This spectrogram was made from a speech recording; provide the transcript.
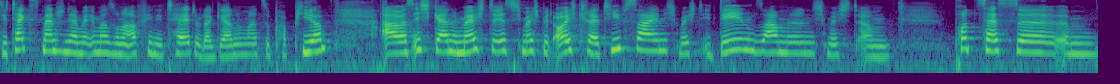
die Textmenschen die haben ja immer so eine Affinität oder gerne mal zu Papier. Aber was ich gerne möchte, ist, ich möchte mit euch kreativ sein, ich möchte Ideen sammeln, ich möchte ähm, Prozesse, ähm,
